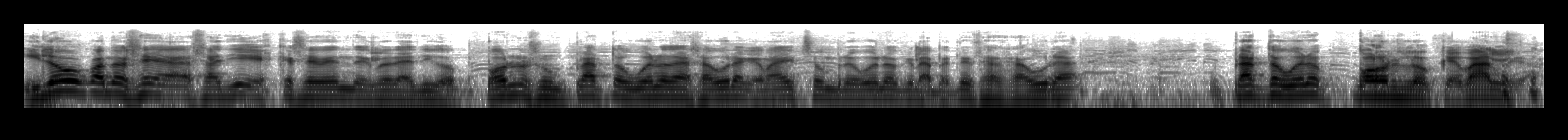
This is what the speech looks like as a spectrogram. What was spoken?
Y luego cuando seas allí es que se vende, Gloria. Digo, ponnos un plato bueno de asaura que me ha dicho hombre bueno que le apetece asaura. Un plato bueno por lo que valga.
